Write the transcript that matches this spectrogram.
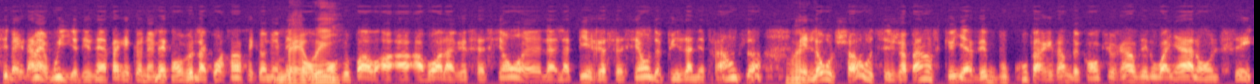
si, bien évidemment, oui, il y a des impacts économiques. On veut de la croissance économique. Ben on ne veut pas avoir, la récession, euh, la, pire récession depuis les années 30. Là. Mais l'autre chose, c'est, je pense qu'il y avait beaucoup, par exemple, de concurrence déloyale. On le sait.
